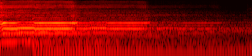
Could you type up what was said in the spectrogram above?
Oh.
